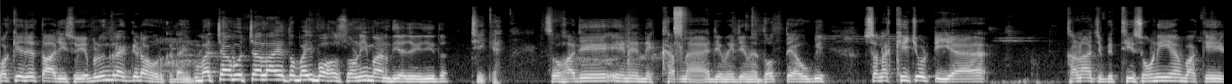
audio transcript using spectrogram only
ਬਾਕੀ ਜੇ ਤਾਜੀ ਸੂਈ ਹੈ। ਬਲਵਿੰਦਰ ਅੱਗੇ ਜਿਹੜਾ ਹੋਰ ਕਢਾਈ? ਬੱਚਾ ਬੁੱਚਾ ਲਾਏ ਤੋਂ ਬਾਈ ਬਹੁਤ ਸੋਹਣੀ ਬਣਦੀ ਆ ਜਗਜੀਤ। ਠੀਕ ਹੈ। ਸੋ ਹਜੇ ਇਹਨੇ ਨਿਖਰਨਾ ਹੈ ਜਿਵੇਂ ਜਿਵੇਂ ਦੁੱਧ ਤੇ ਆਊਗੀ। ਸੁਨੱਖੀ ਝੋਟੀ ਹੈ। ਥਣਾ 'ਚ ਬਿੱਥੀ ਸੋਹਣੀ ਹੈ। ਬਾਕੀ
